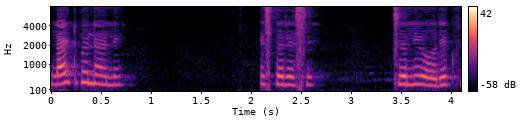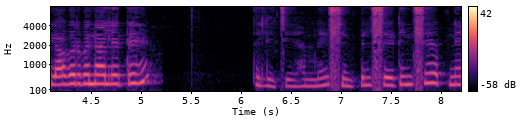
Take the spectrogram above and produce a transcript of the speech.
लाइट बना लें। इस तरह से। चलिए और एक फ्लावर बना लेते हैं। तो लीजिए हमने सिंपल सेटिंग से अपने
